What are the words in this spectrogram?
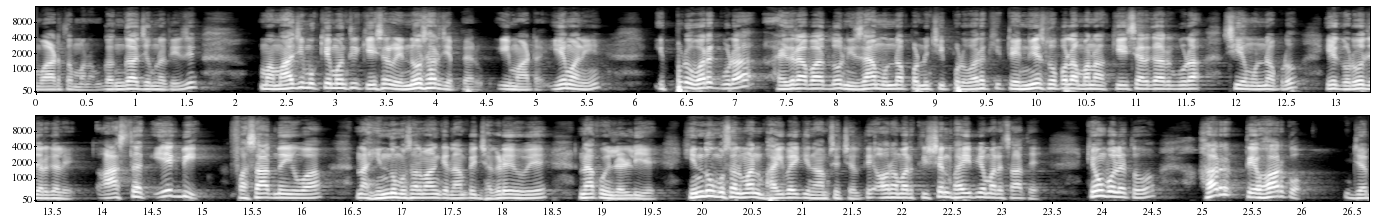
వాడతాం మనం. గంగా జమున తహజీబ్. మా మాజీ ముఖ్యమంత్రి కేసీఆర్ ఎన్నోసార్లు చెప్పారు ఈ మాట. ఏమని? ఇప్పుడు వరకు కూడా హైదరాబాద్లో నిజాం ఉన్నప్పటి నుంచి ఇప్పుడు వరకు టెన్ ఇయర్స్ లోపల మన కేసీఆర్ గారు కూడా సీఎం ఉన్నప్పుడు ఏ గొడవ జరగలే आज तक एक भी फसाद नहीं हुआ ना हिंदू मुसलमान के नाम पे झगड़े हुए ना कोई लड़ लिए हिंदू मुसलमान भाई भाई के नाम से चलते और हमारे क्रिश्चियन भाई भी हमारे साथ है क्यों बोले तो हर त्यौहार को जब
